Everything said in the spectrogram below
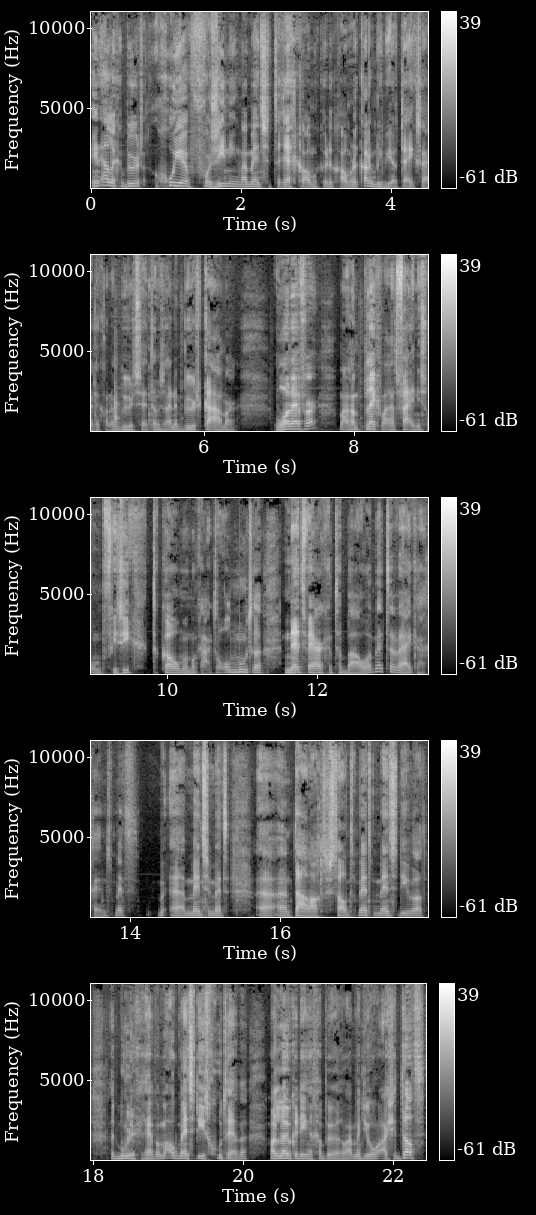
In elke buurt goede voorziening waar mensen terechtkomen kunnen komen. Dat kan een bibliotheek zijn, dat kan een buurtcentrum zijn, een buurtkamer whatever. Maar een plek waar het fijn is om fysiek te komen, elkaar te ontmoeten, netwerken te bouwen met de wijkagent, met uh, mensen met uh, een taalachterstand, met mensen die wat het moeilijker hebben, maar ook mensen die het goed hebben, waar leuke dingen gebeuren, waar met jongen, als je dat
